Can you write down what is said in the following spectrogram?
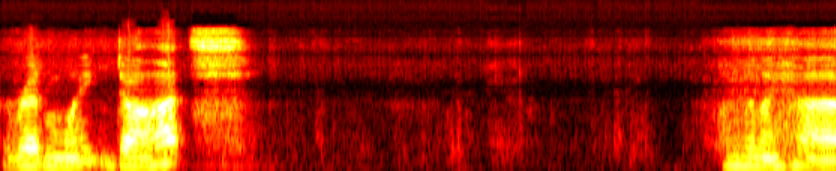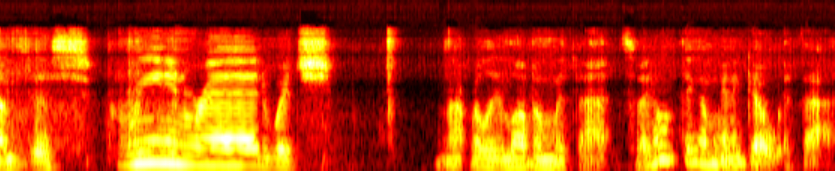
red and white dots. And then I have this green and red, which I'm not really loving with that. So I don't think I'm going to go with that.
